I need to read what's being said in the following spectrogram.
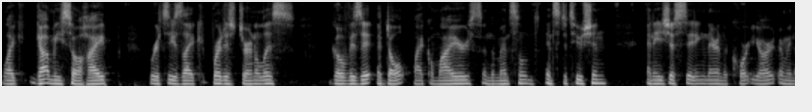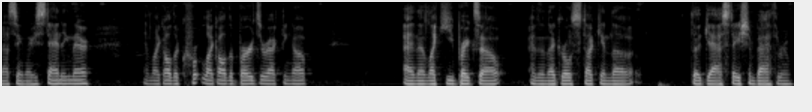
like got me so hype. Where it's these like British journalists go visit adult Michael Myers in the mental institution, and he's just sitting there in the courtyard. I mean, not sitting there; he's standing there, and like all the like all the birds are acting up, and then like he breaks out, and then that girl's stuck in the the gas station bathroom.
